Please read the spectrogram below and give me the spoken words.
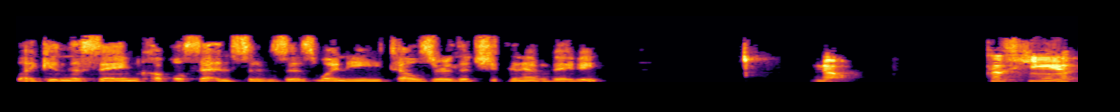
like in the same couple sentences as when he tells her that she's going to have a baby? No. Because he Oh.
